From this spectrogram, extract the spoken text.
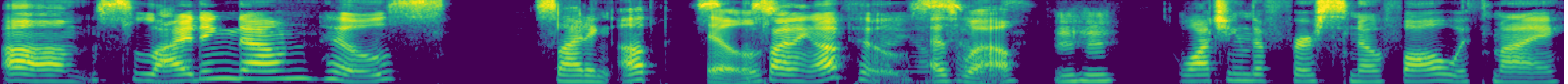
um, sliding down hills, Sliding up hills sliding up hills, as well. Mm-hmm. Watching the first snowfall with my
